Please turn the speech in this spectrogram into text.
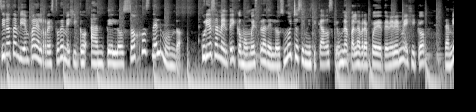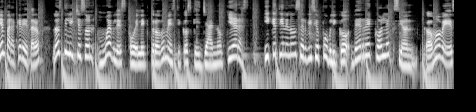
sino también para el resto de México ante los ojos del mundo. Curiosamente, y como muestra de los muchos significados que una palabra puede tener en México, también para Querétaro, los tiliches son muebles o electrodomésticos que ya no quieras y que tienen un servicio público de recolección. ¿Cómo ves?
